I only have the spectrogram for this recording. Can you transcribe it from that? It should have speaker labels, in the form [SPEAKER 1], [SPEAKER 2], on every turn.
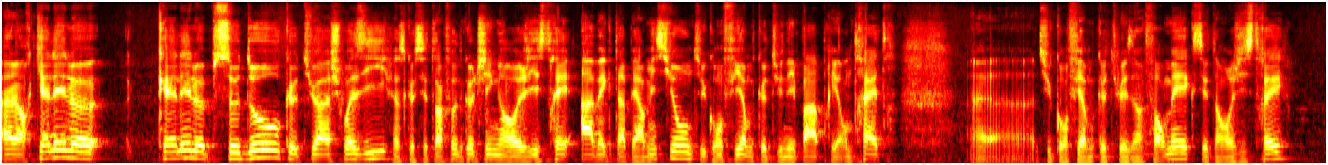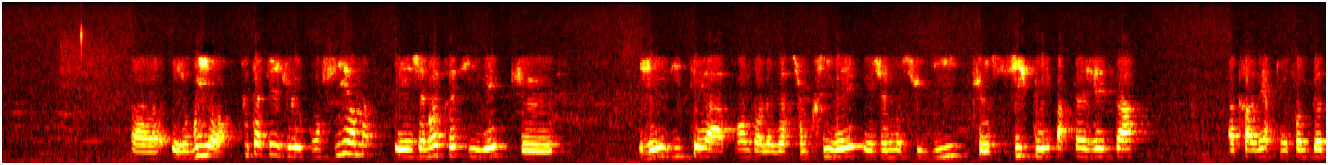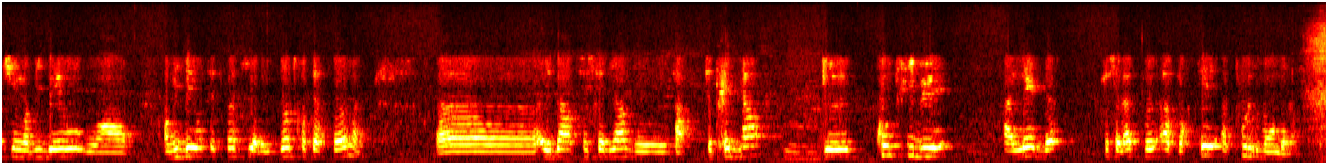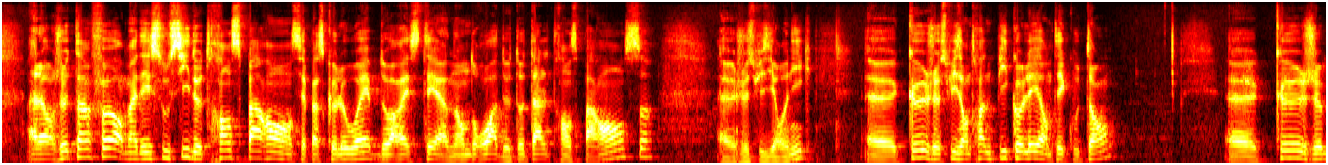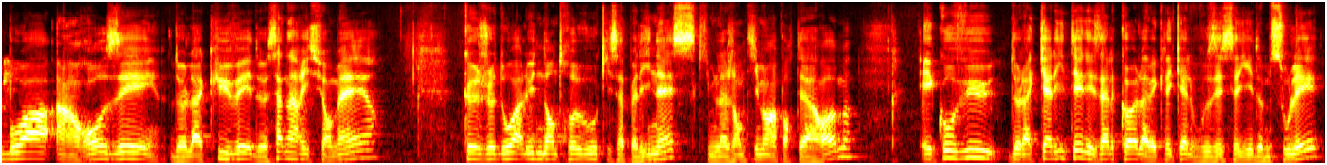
[SPEAKER 1] Alors, quel est le, quel est le pseudo que tu as choisi? Parce que c'est un phone coaching enregistré avec ta permission. Tu confirmes que tu n'es pas pris en traître. Euh, tu confirmes que tu es informé, que c'est enregistré
[SPEAKER 2] euh, Oui, alors, tout à fait, je le confirme. Et j'aimerais préciser que j'ai hésité à prendre la version privée et je me suis dit que si je pouvais partager ça à travers ton phone coaching en vidéo ou en, en vidéo cette fois-ci avec d'autres personnes, euh, ben c'est bien de, c'est très bien de contribuer à l'aide que cela peut apporter à tout le monde.
[SPEAKER 1] Alors, je t'informe à des soucis de transparence, c'est parce que le web doit rester un endroit de totale transparence, euh, je suis ironique, euh, que je suis en train de picoler en t'écoutant, euh, que je bois un rosé de la cuvée de Sanary-sur-Mer, que je dois à l'une d'entre vous qui s'appelle Inès, qui me l'a gentiment apporté à Rome, et qu'au vu de la qualité des alcools avec lesquels vous essayez de me saouler,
